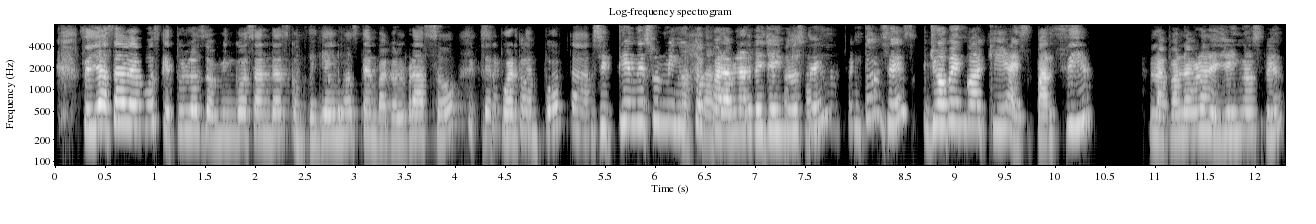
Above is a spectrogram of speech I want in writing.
si ya sabemos que tú los domingos andas con tu Jane Austen bajo el brazo, de Exacto. puerta en puerta. Si tienes un minuto Ajá. para hablar de Jane Ajá. Austen, entonces yo vengo aquí a esparcir la palabra de Jane Austen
